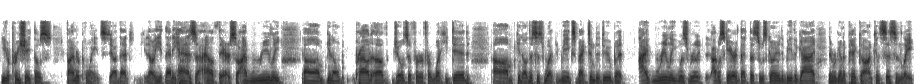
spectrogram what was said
you appreciate those finer points that you know he, that he has uh, out there. So I'm really, um, you know, proud of Joseph for for what he did. Um, you know, this is what we expect him to do, but I really was really I was scared that this was going to be the guy they were going to pick on consistently,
